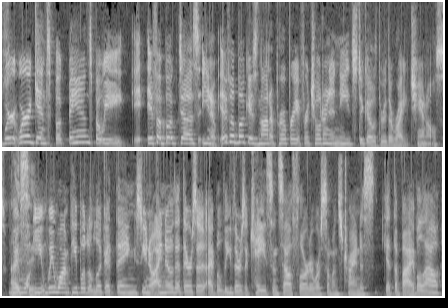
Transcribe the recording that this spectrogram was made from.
we're, we're against book bans, but we if a book does, you know, if a book is not appropriate for children, it needs to go through the right channels. We I want see. we want people to look at things. You know, I know that there's a I believe there's a case in South Florida where someone's trying to get the Bible out,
